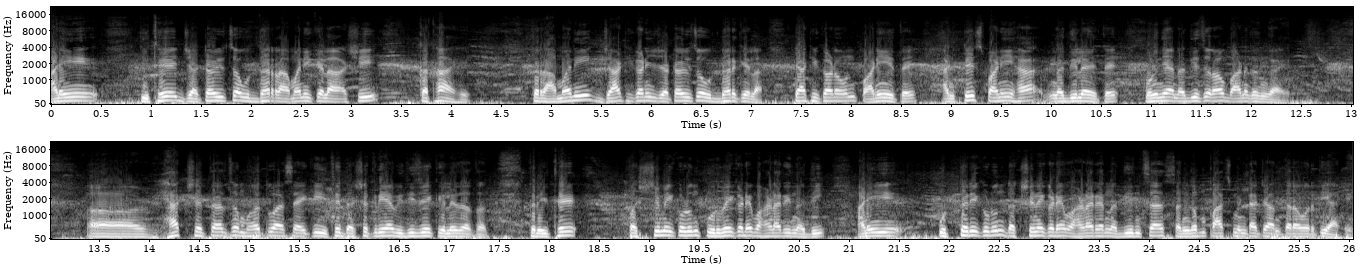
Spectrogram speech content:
आणि तिथे जटायूचा उद्धार रामाने केला अशी कथा आहे. तर रामाने ज्या ठिकाणी जटायूचा उद्धार केला त्या ठिकाणाहून पाणी येते. आणि तेच पाणी ह्या नदीला येते. म्हणून या नदीचं नाव बाणगंगा आहे. ह्या क्षेत्राचं महत्त्व असं आहे की इथे दशक्रिया विधी जे केले जातात तर इथे पश्चिमेकडून पूर्वेकडे वाहणारी नदी आणि उत्तरेकडून दक्षिणेकडे वाहणाऱ्या नदींचा संगम पाच मिनिटाच्या अंतरावरती आहे.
